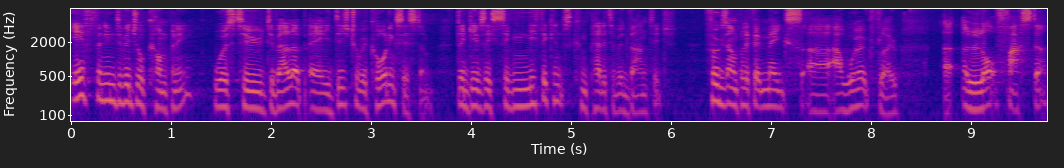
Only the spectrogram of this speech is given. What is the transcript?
if an individual company was to develop a digital recording system that gives a significant competitive advantage, for example, if it makes uh, our workflow a, a lot faster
